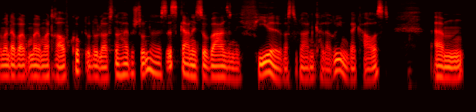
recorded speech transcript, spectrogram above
wenn man da mal, mal drauf guckt und du läufst eine halbe Stunde, das ist gar nicht so wahnsinnig viel, was du da an Kalorien weghaust. Ähm,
